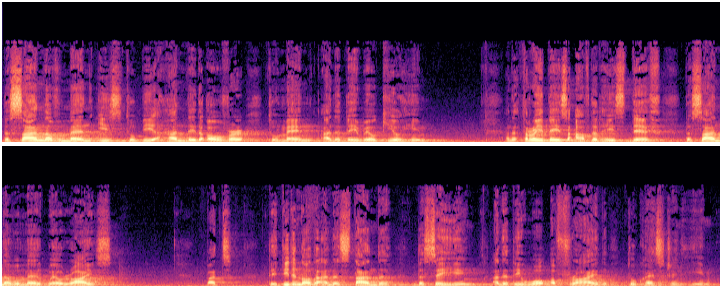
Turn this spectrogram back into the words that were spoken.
The Son of Man is to be handed over to men, and they will kill him. And three days after his death, the Son of Man will rise. But they did not understand the saying, and they were afraid to question him.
